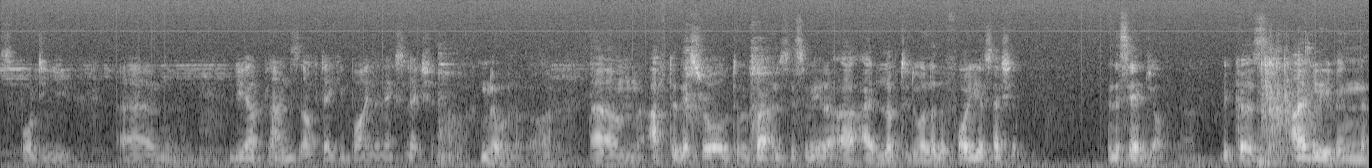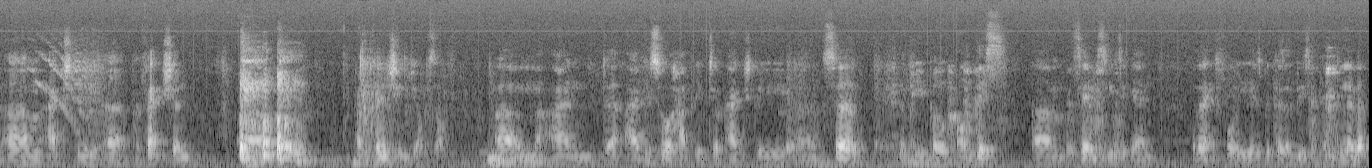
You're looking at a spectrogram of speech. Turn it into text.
supporting you. Um, do you have plans of taking part in the next election? No, no, no. Um, after this role, to be quite honest with you, I'd love to do another four-year session in the same job because I believe in um, actually uh, perfection and finishing jobs off. Um, and uh, I'd be so happy to actually uh, serve the people on this um, same seat again for the next four years because at least I can deliver.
